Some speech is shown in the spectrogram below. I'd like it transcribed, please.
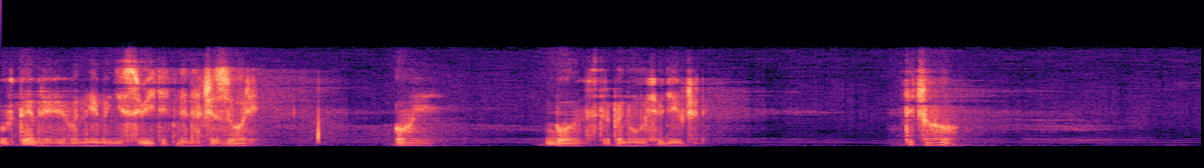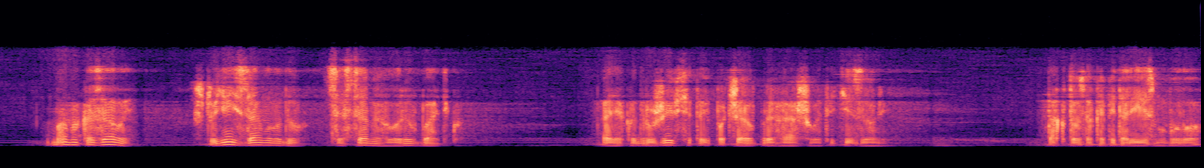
В темряві вони мені світять, неначе зорі. Ой, болем стрепенулося у дівчини. Ти чого? Мама казали, що їй замолоду це саме говорив батько. А як одружився, то й почав пригашувати ті зорі. Так то за капіталізму було.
